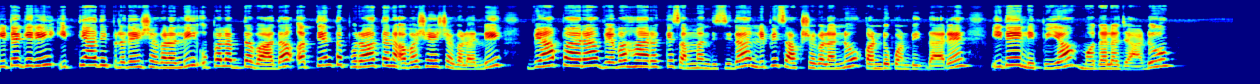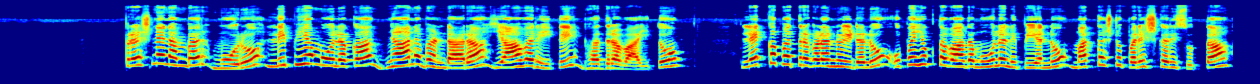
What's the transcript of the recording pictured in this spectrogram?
ಕಿಟಗಿರಿ ಇತ್ಯಾದಿ ಪ್ರದೇಶಗಳಲ್ಲಿ ಉಪಲಬ್ಧವಾದ ಅತ್ಯಂತ ಪುರಾತನ ಅವಶೇಷಗಳಲ್ಲಿ ವ್ಯಾಪಾರ ವ್ಯವಹಾರಕ್ಕೆ ಸಂಬಂಧಿಸಿದ ಲಿಪಿ ಸಾಕ್ಷ್ಯಗಳನ್ನು ಕಂಡುಕೊಂಡಿದ್ದಾರೆ. ಇದೇ ಲಿಪಿಯ ಮೊದಲ ಜಾಡು. ಪ್ರಶ್ನೆ ನಂಬರ್ ಮೂರು. ಲಿಪಿಯ ಮೂಲಕ ಜ್ಞಾನ ಭಂಡಾರ ಯಾವ ರೀತಿ ಭದ್ರವಾಯಿತು? ಲೆಕ್ಕಪತ್ರಗಳನ್ನು ಇಡಲು ಉಪಯುಕ್ತವಾದ ಮೂಲಲಿಪಿಯನ್ನು ಮತ್ತಷ್ಟು ಪರಿಷ್ಕರಿಸುತ್ತಾ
